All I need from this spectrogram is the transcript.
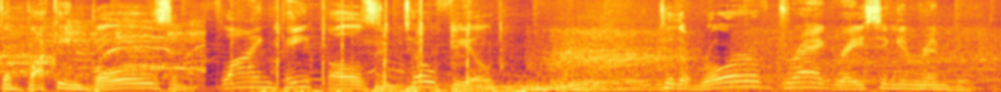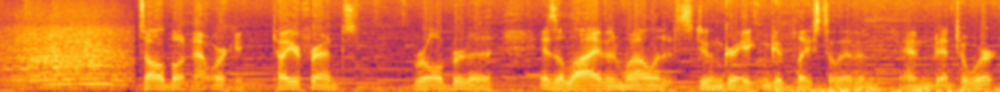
to bucking bulls and flying paintballs in Tofield to the roar of drag racing in Rimbey. It's all about networking. Tell your friends. Rural Alberta is alive and well, and it's doing great and good place to live and, and, and to work.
